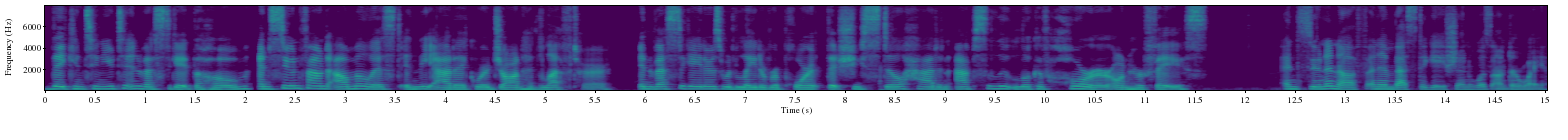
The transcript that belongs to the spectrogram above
They continued to investigate the home and soon found Alma List in the attic where John had left her. Investigators would later report that she still had an absolute look of horror on her face and soon enough, an investigation was underway.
